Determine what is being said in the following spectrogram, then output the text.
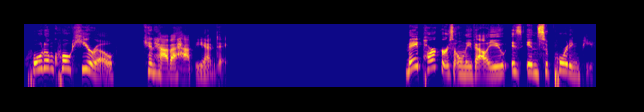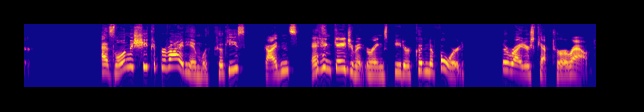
quote unquote hero can have a happy ending. May Parker's only value is in supporting Peter. As long as she could provide him with cookies, guidance, and engagement rings Peter couldn't afford, the writers kept her around.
